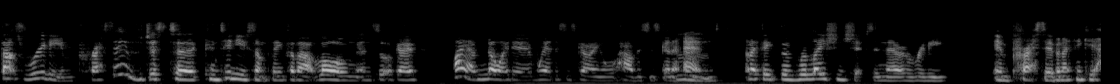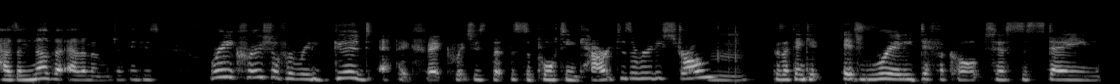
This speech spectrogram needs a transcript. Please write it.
that's really impressive just to continue something for that long and sort of go, I have no idea where this is going or how this is going to Mm. end. And I think the relationships in there are really impressive. And I think it has another element which I think is really crucial for a really good epic fic, which is that the supporting characters are really strong Mm. because I think it, it's really difficult to sustain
